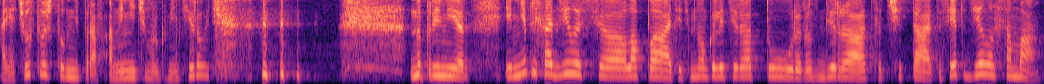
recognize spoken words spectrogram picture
А я чувствую, что он не прав, а мне нечем аргументировать. Например. И мне приходилось э, лопатить, много литературы, разбираться, читать. То есть я это делала сама.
